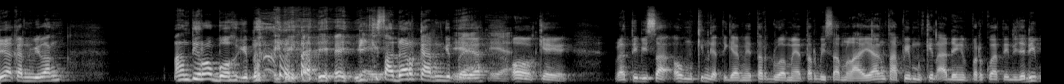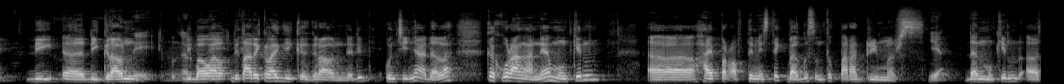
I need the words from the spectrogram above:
Dia akan bilang nanti roboh gitu. Iya, iya, iya. disadarkan gitu ya. Oh, oke. Berarti bisa oh mungkin nggak 3 meter 2 meter bisa melayang tapi mungkin ada yang perkuat ini. Jadi di eh, di ground Ngerti, ngerti. di bawah ditarik lagi ke ground. Jadi kuncinya adalah kekurangannya mungkin eh, hyper optimistic bagus untuk para dreamers Iya. dan mungkin uh,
